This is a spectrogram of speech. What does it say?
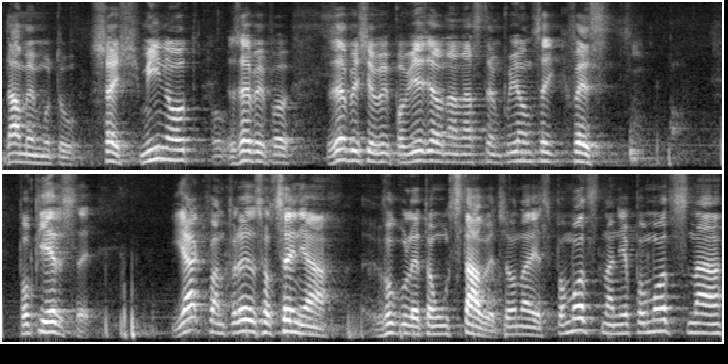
damy mu tu 6 minut, żeby, żeby się wypowiedział na następującej kwestii. Po pierwsze, jak pan prezes ocenia w ogóle tą ustawę? Czy ona jest pomocna, niepomocna?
